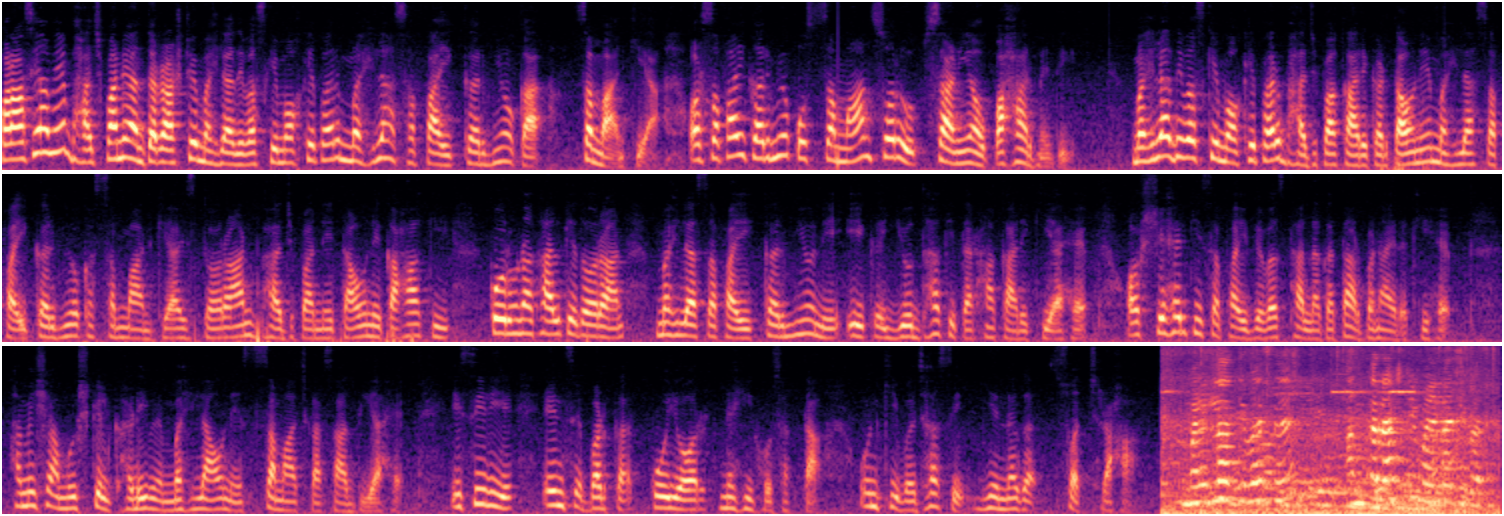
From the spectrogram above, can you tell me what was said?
परासिया में भाजपा ने अंतर्राष्ट्रीय महिला दिवस के मौके पर महिला सफ़ाई कर्मियों का सम्मान किया और सफ़ाई कर्मियों को सम्मान स्वरूप साड़ियाँ उपहार में दी। महिला दिवस के मौके पर भाजपा कार्यकर्ताओं ने महिला सफ़ाई कर्मियों का सम्मान किया। इस दौरान भाजपा नेताओं ने कहा कि कोरोना काल के दौरान महिला सफ़ाई कर्मियों ने एक योद्धा की तरह कार्य किया है और शहर की सफ़ाई व्यवस्था लगातार बनाए रखी है। हमेशा मुश्किल घड़ी में महिलाओं ने समाज का साथ दिया है। इसीलिए इनसे बढ़कर कोई और नहीं हो सकता। उनकी वजह से ये नगर स्वच्छ रहा। महिला दिवस है, अंतर्राष्ट्रीय महिला दिवस।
